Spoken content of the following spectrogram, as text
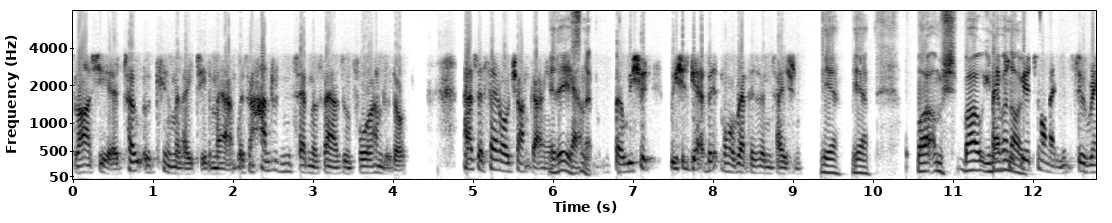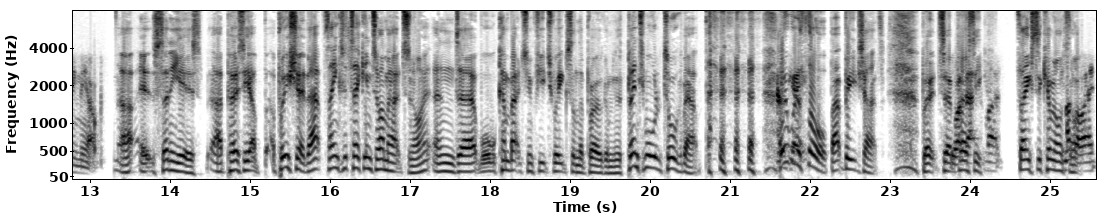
last year, total accumulated amount was 107,400 that's a fair old chunk going. It is, isn't it? So we should we should get a bit more representation. Yeah, yeah. Well, I'm well. You Thank never you know. For your time to ring me up. Uh, it certainly is, uh, Percy. I appreciate that. Thanks for taking time out tonight, and uh, we'll come back to you in future weeks on the program. There's plenty more to talk about. Who would have thought about beach huts? But uh, well, Percy, thanks for coming on tonight.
